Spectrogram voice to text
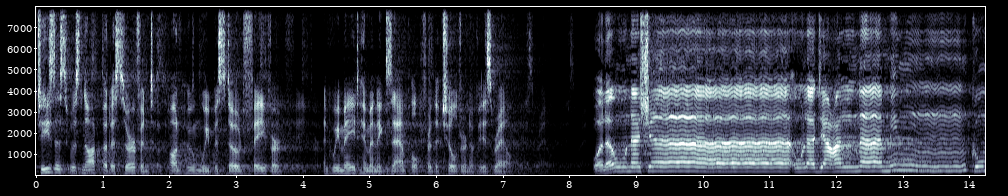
Jesus was not but a servant upon whom we bestowed favor, and we made him an example for the children of Israel. ولو نشاء لجعلنا منكم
